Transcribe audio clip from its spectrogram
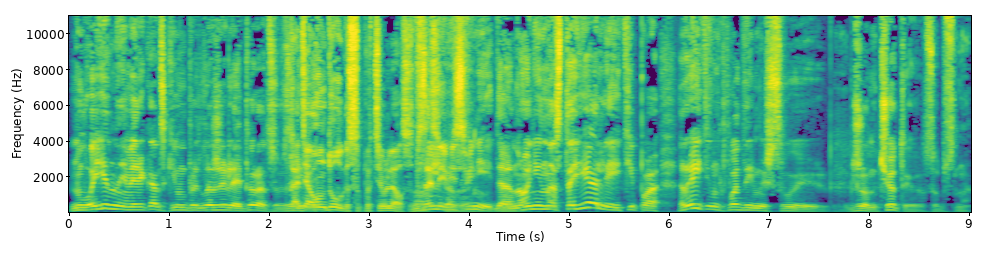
Но военные американские ему предложили операцию в заливе. Хотя он долго сопротивлялся. В заливе сказать. свиней, да, да. Но они настояли, и типа рейтинг подымешь свой, Джон, что ты, собственно.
